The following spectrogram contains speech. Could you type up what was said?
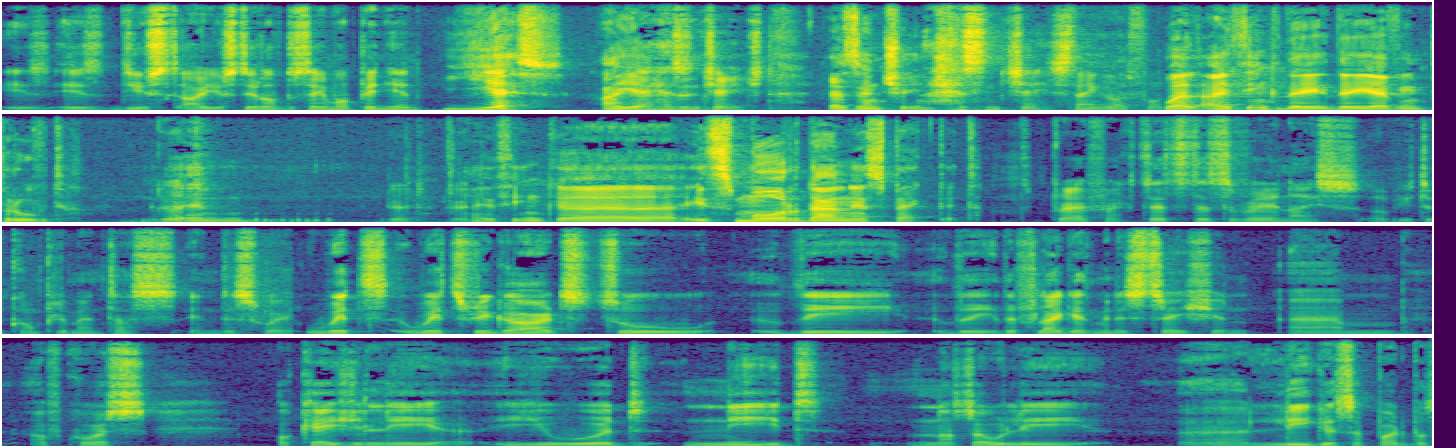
is is do you, are you still of the same opinion? Yes i am. it hasn't changed. Hasn't changed. Hasn't changed. Thank god for well that. i think they they have improved. Good. And good, good. i think uh, it's more than expected. Perfect. That's that's very nice of you to compliment us in this way. With with regards to the the the flag administration um, of course occasionally you would need not only uh, legal support but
